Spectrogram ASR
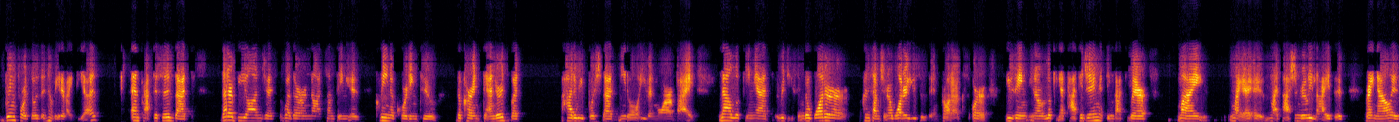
bring forth those innovative ideas and practices that that are beyond just whether or not something is clean according to the current standards, but how do we push that needle even more by now looking at reducing the water consumption or water uses in products or using, you know, looking at packaging. I think that's where my my my passion really lies is right now is,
